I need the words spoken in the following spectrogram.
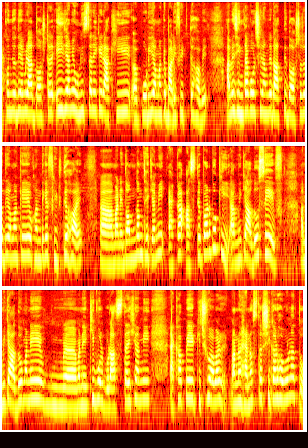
এখন যদি আমি রাত দশটা এই যে আমি উনিশ তারিখে রাখি পড়ি, আমাকে বাড়ি ফিরতে হবে। আমি চিন্তা করছিলাম যে রাত্রি দশটা যদি আমাকে ওখান থেকে ফিরতে হয় মানে দমদম থেকে আমি একা আসতে পারব কি? আমি কি আদৌ সেফ আমি কি আদৌ মানে মানে কি বলব, রাস্তায় কি আমি একা পেয়ে কিছু আবার মানে হেনস্থার শিকার হব না তো?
